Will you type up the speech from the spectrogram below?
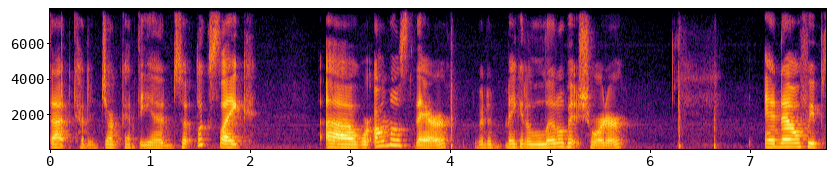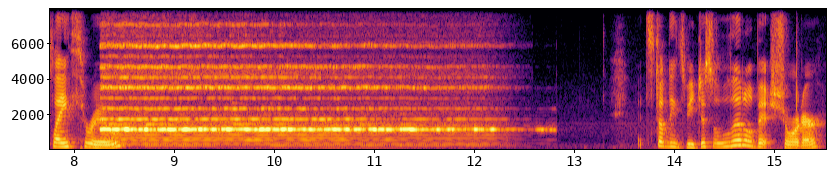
that kind of junk at the end. So it looks like uh, we're almost there. I'm going to make it a little bit shorter. And now if we play through, it still needs to be just a little bit shorter.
